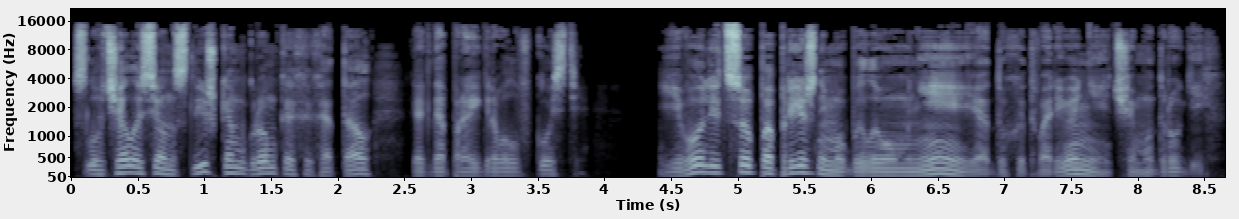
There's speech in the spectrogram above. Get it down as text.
Случалось, он слишком громко хохотал, когда проигрывал в кости. Его лицо по-прежнему было умнее и одухотвореннее, чем у других.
